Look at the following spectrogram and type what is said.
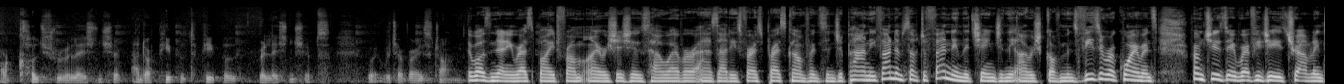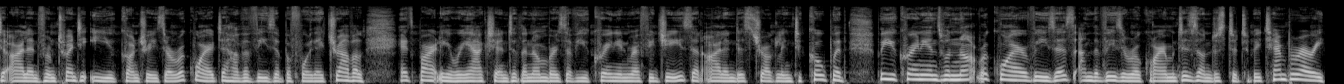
our cultural relationship and our people to people relationships, which are very strong. There wasn't any respite from Irish issues, however, as at his first press conference in Japan, he found himself defending the change in the Irish government's visa requirements. From Tuesday, refugees travelling to Ireland from 20 EU countries are required to have a visa before they travel. It's partly a reaction to the numbers of Ukrainian refugees that Ireland is struggling to cope with, but Ukrainians will not require visas, and the visa requirement is understood to be temporary.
